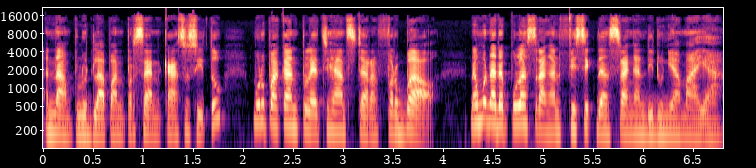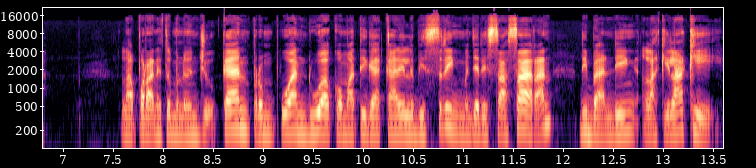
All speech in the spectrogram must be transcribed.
68 persen kasus itu merupakan pelecehan secara verbal, namun ada pula serangan fisik dan serangan di dunia maya. Laporan itu menunjukkan perempuan 2,3 kali lebih sering menjadi sasaran dibanding laki-laki.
